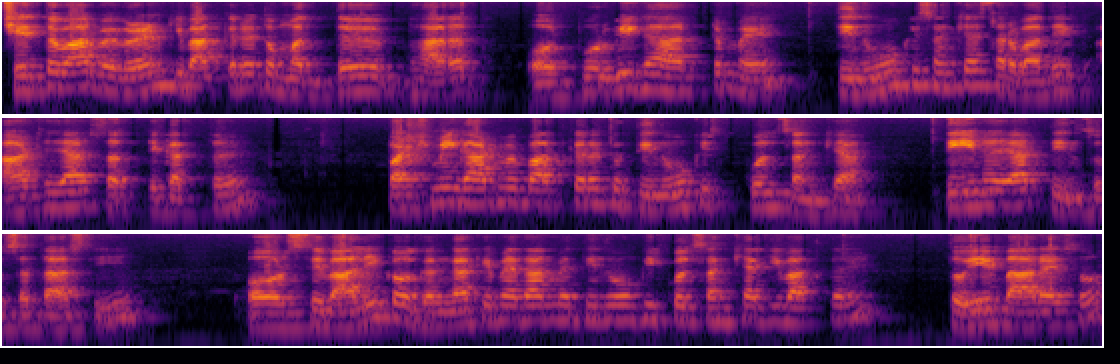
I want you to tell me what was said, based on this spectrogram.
क्षेत्रवार विवरण की बात करें तो मध्य भारत और पूर्वी घाट में तेंदुओं की संख्या सर्वाधिक, आठ हज़ार इकहत्तर। है पश्चिमी घाट में बात करें तो तेंदुओं की कुल संख्या तीन हज़ार तीन सौ सतासी। है और शिवालिक और गंगा के मैदान में तेंदुओं की कुल संख्या की बात करें तो ये बारह सौ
